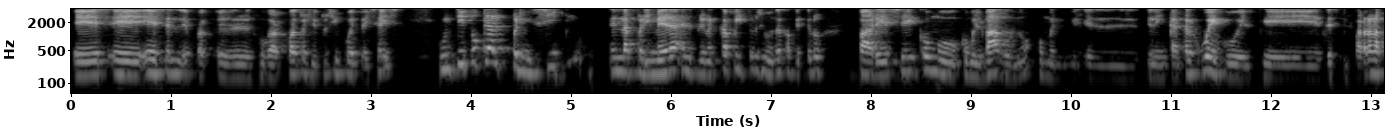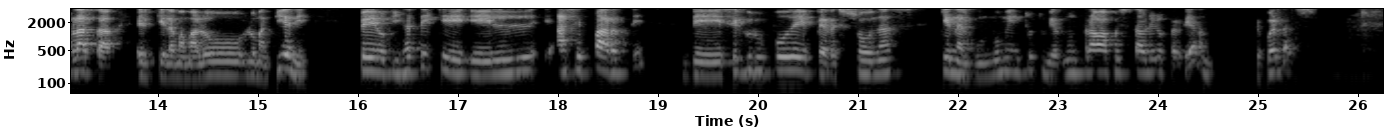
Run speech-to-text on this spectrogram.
es, eh, es el, jugador 456. Un tipo que al principio, en, la primera, en el primer capítulo, el segundo capítulo, parece como, como el vago, ¿no? Como el, el, que le encanta el juego, el que despilfarra la plata, el que la mamá lo, lo mantiene pero fíjate que él hace parte de ese grupo de personas que en algún momento tuvieron un trabajo estable y lo perdieron. ¿Recuerdas?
